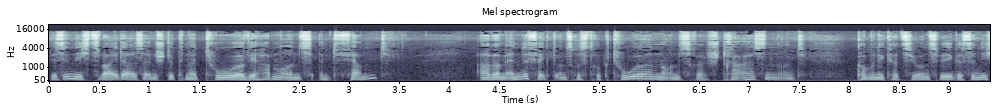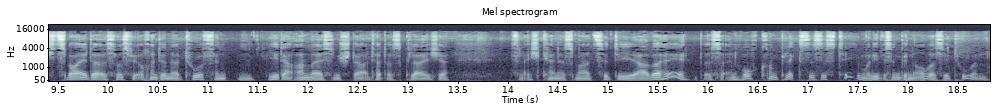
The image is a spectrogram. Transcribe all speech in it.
Wir sind nichts weiter als ein Stück Natur. Wir haben uns entfernt, aber im Endeffekt unsere Strukturen, unsere Straßen und Kommunikationswege sind nichts weiter als was wir auch in der Natur finden. Jeder Ameisenstaat hat das Gleiche. Vielleicht keine Smart City, aber hey, das ist ein hochkomplexes System und die wissen genau, was sie tun.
